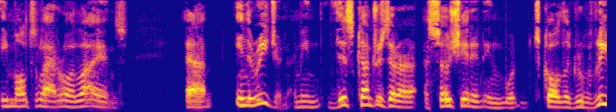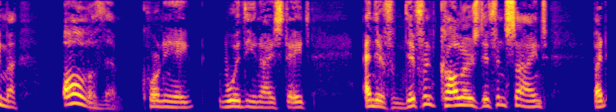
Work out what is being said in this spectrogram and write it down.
a multilateral alliance uh, in the region. I mean, these countries that are associated in what's called the Group of Lima, all of them coordinate with the United States, and they're from different colors, different signs. But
